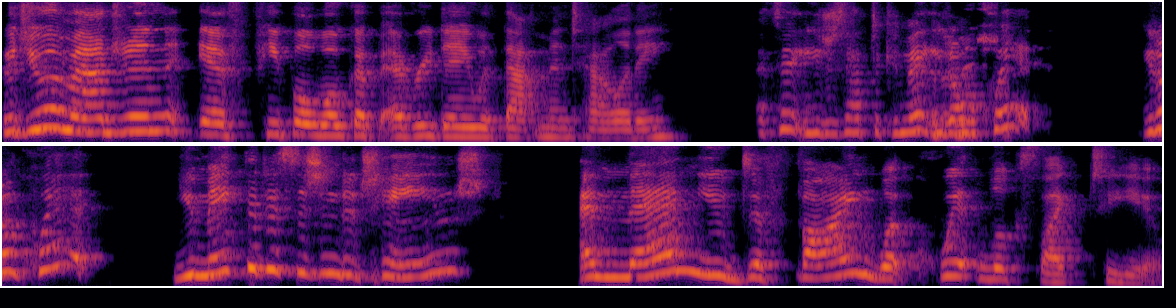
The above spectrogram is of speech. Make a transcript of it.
Could you imagine if people woke up every day with that mentality? That's it. You just have to commit. You don't quit. You don't quit. You make the decision to change and then you define what quit looks like to you.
